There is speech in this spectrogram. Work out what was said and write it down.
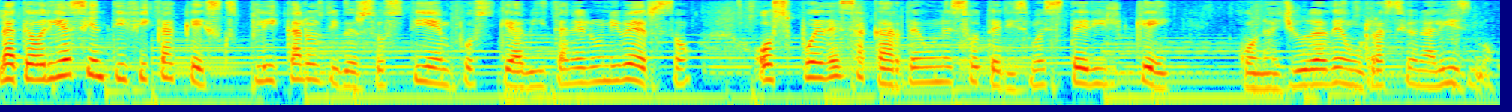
la teoría científica que explica los diversos tiempos que habitan el universo os puede sacar de un esoterismo estéril que, con ayuda de un racionalismo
